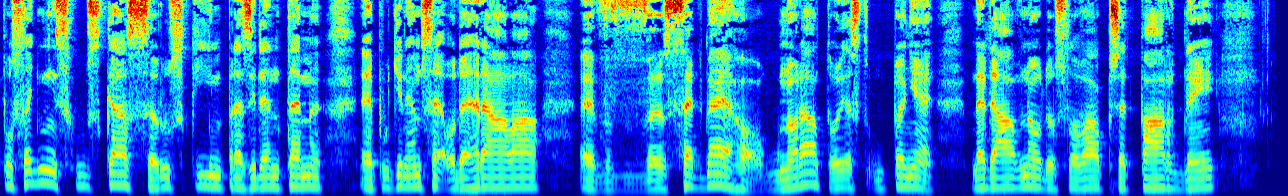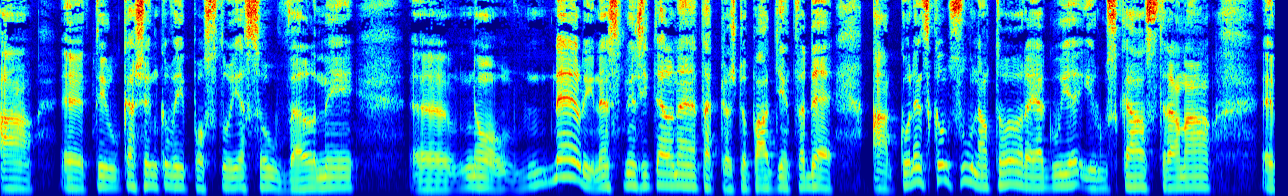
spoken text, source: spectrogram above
Poslední schůzka s ruským prezidentem Putinem se odehrála v 7. února, to je úplně nedávno, doslova před pár dny, a ty Lukašenkovy postoje jsou velmi Eh, no, ne-li nesměřitelné, tak každopádně tvrdé. A konec konců na to reaguje i ruská strana. Eh,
